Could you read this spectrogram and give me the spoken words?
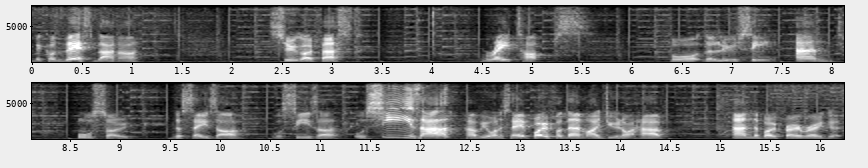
Because this banner, Sugo Fest, rate ups for the Lucy and also the Caesar or Caesar or Caesar, however you want to say it. Both of them I do not have and they're both very, very good.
